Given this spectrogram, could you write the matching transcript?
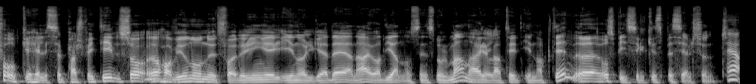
folkehelseperspektiv så uh, har vi jo noen utfordringer i Norge. Det ene er jo at gjennomsnittsnordmann er relativt inaktiv uh, og spiser ikke spesielt sunt. Ja.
